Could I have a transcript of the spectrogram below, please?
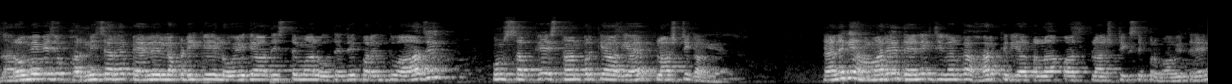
घरों में भी जो फर्नीचर है, पहले लकड़ी के लोहे के आदि इस्तेमाल होते थे, परंतु आज उन सबके स्थान पर क्या आ गया है? प्लास्टिक आ गया है। यानी कि हमारे दैनिक जीवन का हर क्रियाकलाप आज प्लास्टिक से प्रभावित है।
